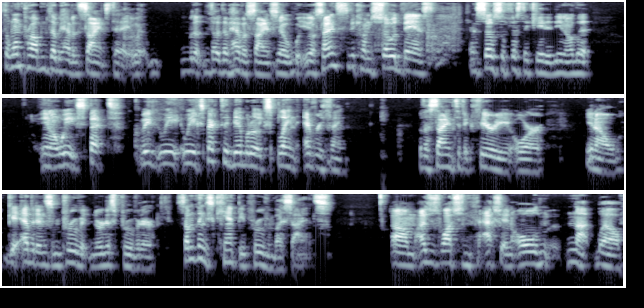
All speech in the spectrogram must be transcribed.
the one problem that we have in science today. That we have with science, you know, you know, science has become so advanced and so sophisticated, you know, that you know we expect we, we, we expect to be able to explain everything with a scientific theory or you know, get evidence and prove it or disprove it, or some things can't be proven by science. Um, I was just watching actually an old, not well,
